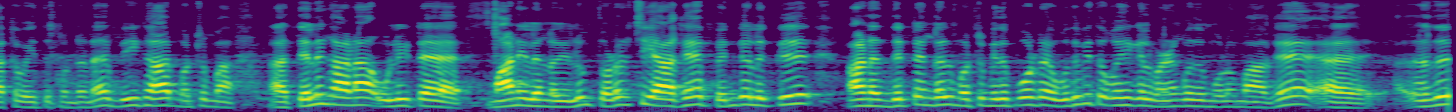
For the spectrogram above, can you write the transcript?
தக்க வைத்துக் கொண்டனர். பீகார் மற்றும் தெலுங்கானா உள்ளிட்ட மாநிலங்களிலும் தொடர்ச்சியாக பெண்களுக்கு ஆன திட்டங்கள் மற்றும் இது போன்ற உதவித்தொகைகள் வழங்குவதன் மூலமாக அதாவது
